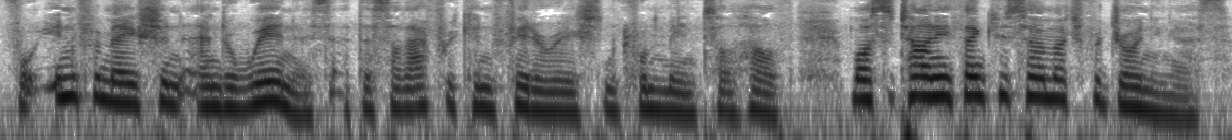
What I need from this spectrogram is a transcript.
for information and awareness at the South African Federation for Mental Health. Masutane, thank you so much for joining us.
